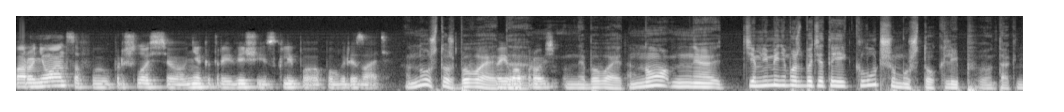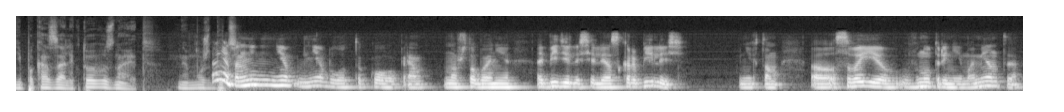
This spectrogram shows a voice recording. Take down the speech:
пару нюансов, и пришлось э, некоторые вещи из клипа повырезать. Ну что ж, бывает. Да, бывает. Но, э, тем не менее, может быть, это и к лучшему, что клип э, так не показали, кто его знает. Может да быть... нет, там не, не, не было такого прям, но чтобы они обиделись или оскорбились. У них там э, свои внутренние моменты,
